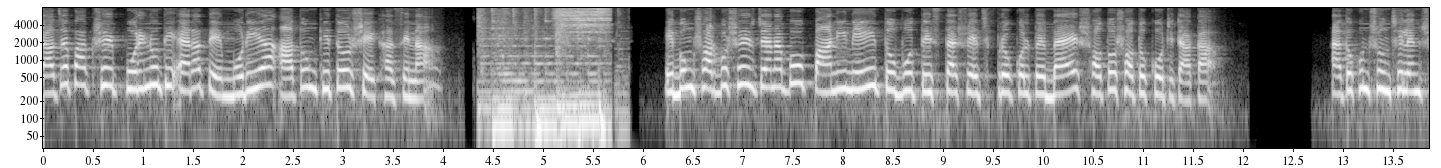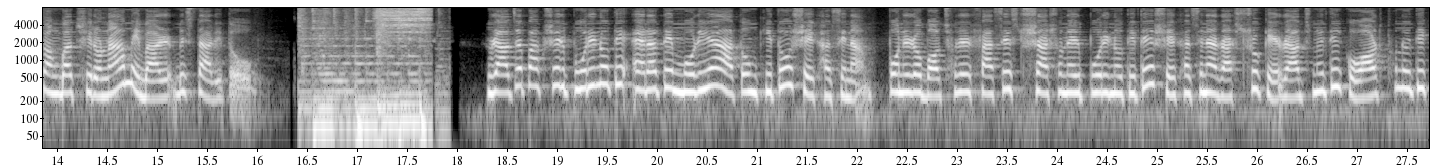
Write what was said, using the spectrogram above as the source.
রাজাপাকসের পরিণতি এড়াতে মরিয়া আতঙ্কিত শেখ হাসিনা। এবং সর্বশেষ জানাব, পানি নেই, তবু তিস্তা সেচ প্রকল্পে ব্যয় শত শত কোটি টাকা। এতক্ষণ শুনছিলেন সংবাদ শিরোনাম, এবার বিস্তারিত। রাজাপাকসের পরিণতি এড়াতে মরিয়া আতঙ্কিত শেখ হাসিনা। পনেরো বছরের ফ্যাসিস্ট শাসনের পরিণতিতে শেখ হাসিনা রাষ্ট্রকে রাজনৈতিক ও অর্থনৈতিক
